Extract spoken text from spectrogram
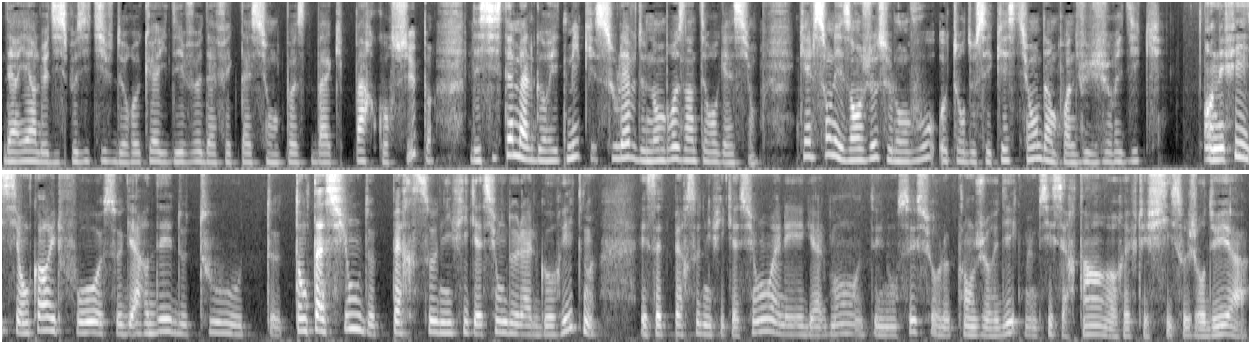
derrière le dispositif de recueil des vœux d'affectation post-bac Parcoursup, les systèmes algorithmiques soulèvent de nombreuses interrogations. Quels sont les enjeux selon vous autour de ces questions d'un point de vue juridique? En effet, ici encore, il faut se garder de toute tentation de personnification de l'algorithme. Et cette personnification, elle est également dénoncée sur le plan juridique, même si certains réfléchissent aujourd'hui à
